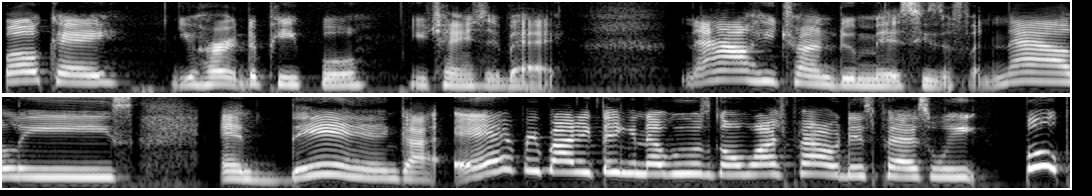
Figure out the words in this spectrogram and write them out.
But okay, you hurt the people. You changed it back. Now he trying to do mid-season finales, and then got everybody thinking that we was gonna watch Power this past week. Boop,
